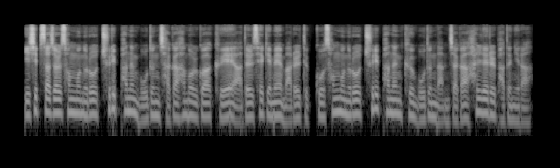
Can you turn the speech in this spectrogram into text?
24절 성문으로 출입하는 모든 자가 하몰과 그의 아들 세겜의 말을 듣고 성문으로 출입하는 그 모든 남자가 할례를 받으니라.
